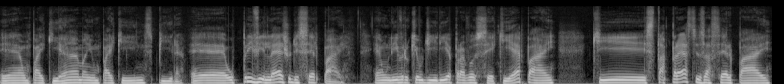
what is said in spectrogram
é um pai que ama e um pai que inspira. É o privilégio de ser pai. É um livro que eu diria para você que é pai que está prestes a ser pai,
